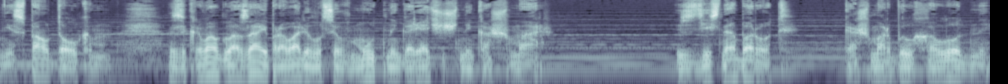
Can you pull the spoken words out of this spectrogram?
не спал толком. Закрывал глаза и проваливался в мутный горячечный кошмар. Здесь наоборот. Кошмар был холодный,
